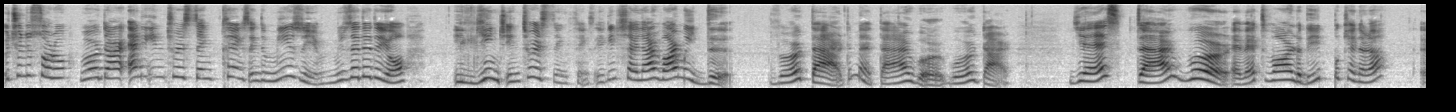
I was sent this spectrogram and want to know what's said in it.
Üçüncü soru. Were there any interesting things in the museum? Müzede diyor. İlginç, interesting things. İlginç şeyler var mıydı? Were there değil mi? There were, were there. Yes, there were. Evet, vardı deyip bu kenara e,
